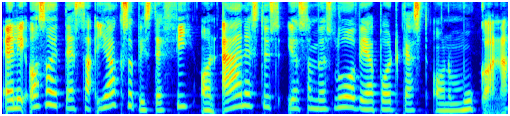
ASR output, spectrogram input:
Eli osoitteessa jakso.fi on äänestys, jossa myös Luovia podcast on mukana.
